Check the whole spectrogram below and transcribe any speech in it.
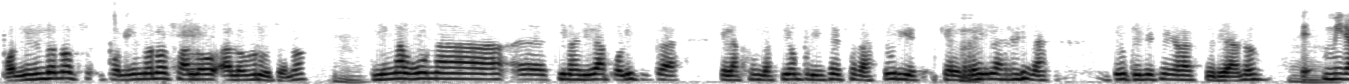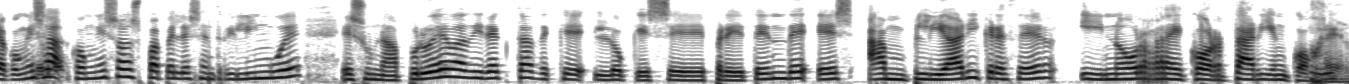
poniéndonos poniéndonos a lo, a lo bruto, ¿no? ¿Tiene alguna eh, finalidad política que la Fundación Princesa de Asturias, que el rey y la reina utilicen el asturiano. Eh, mira, con, esa, con esos papeles en trilingüe es una prueba directa de que lo que se pretende es ampliar y crecer y no recortar y encoger.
